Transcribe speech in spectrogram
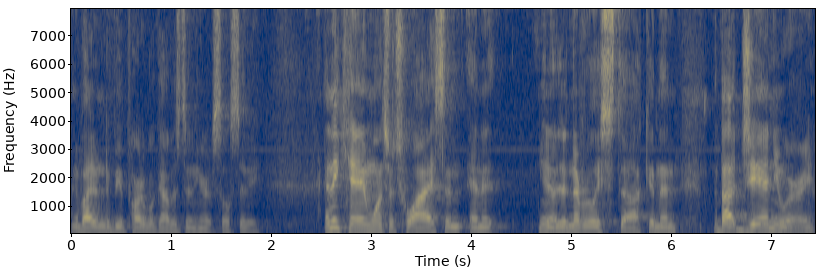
I invited him to be a part of what God was doing here at Soul City. And he came once or twice, and, and it, you know, it never really stuck. And then about January,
